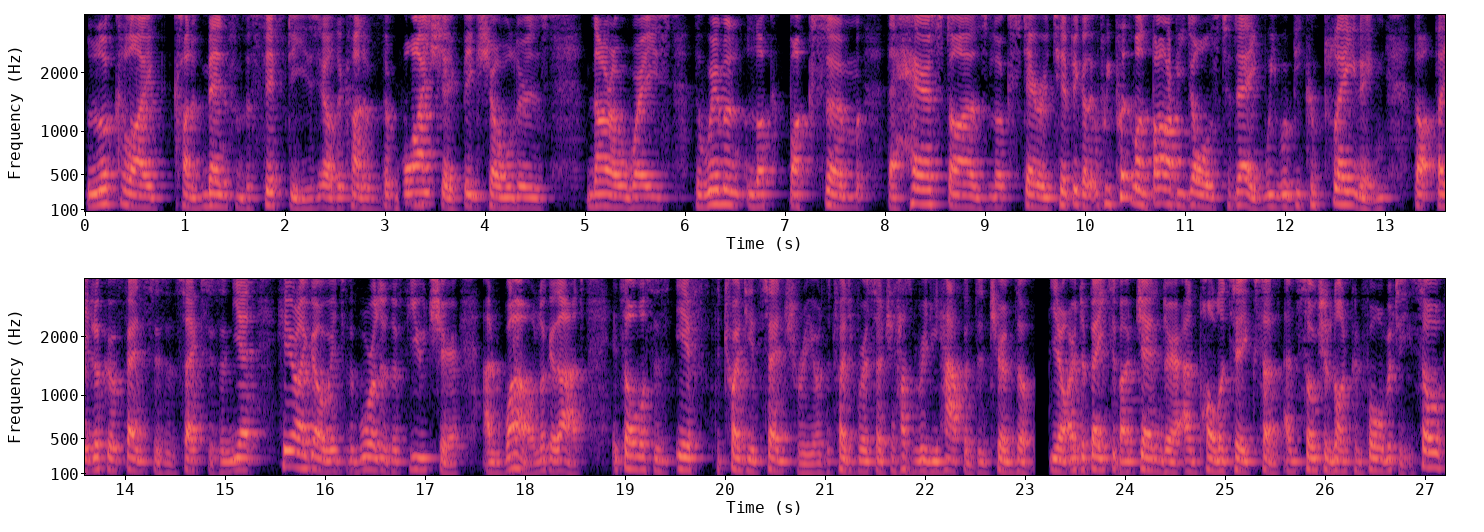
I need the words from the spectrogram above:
look like kind of men from the 50s, you know, the kind of the Y shape, big shoulders, narrow waist. The women look buxom. The hairstyles look stereotypical. If we put them on Barbie dolls today, we would be complaining that they look offensive and sexist. And yet, here I go into the world of the future, and wow, look at that. It's almost as if the 20th century or the 21st century hasn't really happened in terms of, you know, our debates about gender and politics and, and social nonconformity. So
